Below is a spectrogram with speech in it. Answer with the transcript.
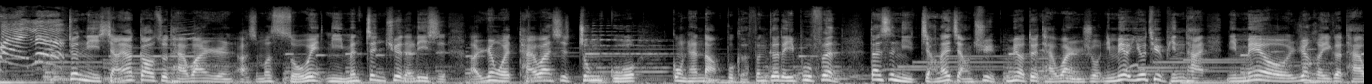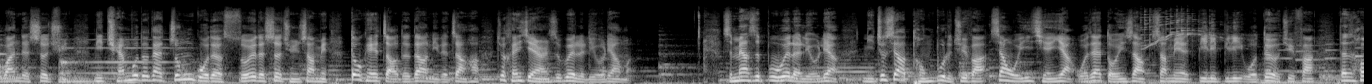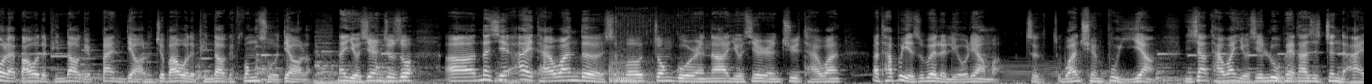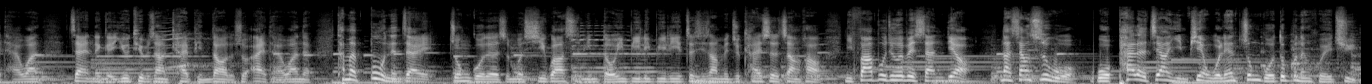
乐！就你想要告诉台湾人啊，什么所谓你们正确的历史啊，认为台湾是中国。共产党不可分割的一部分，但是你讲来讲去没有对台湾人说，你没有 YouTube 平台，你没有任何一个台湾的社群，你全部都在中国的所有的社群上面都可以找得到你的账号，就很显然是为了流量嘛。什么样是不为了流量？你就是要同步的去发，像我以前一样，我在抖音上、上面、哔哩哔哩我都有去发，但是后来把我的频道给办掉了，就把我的频道给封锁掉了。那有些人就说啊、那些爱台湾的什么中国人啊，有些人去台湾。那他不也是为了流量吗？这完全不一样。你像台湾有些路配，他是真的爱台湾，在那个 YouTube 上开频道的，说爱台湾的，他们不能在中国的什么西瓜视频、抖音、哔哩哔哩这些上面去开设账号，你发布就会被删掉。那像是我，我拍了这样影片，我连中国都不能回去。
